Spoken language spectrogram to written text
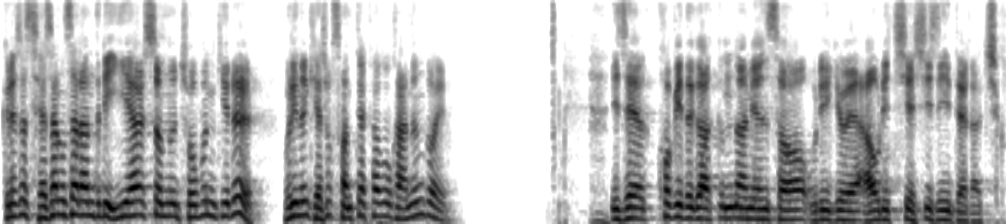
그래서 세상 사람들이 이해할 수 없는 좁은 길을 우리는 계속 선택하고 가는 거예요. 이제 코비드가 끝나면서 우리 교회 아우리치의 시즌이 돼가지고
